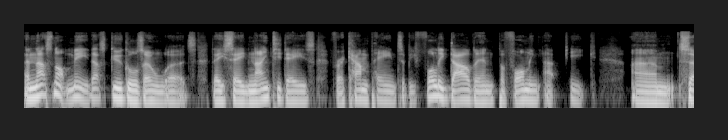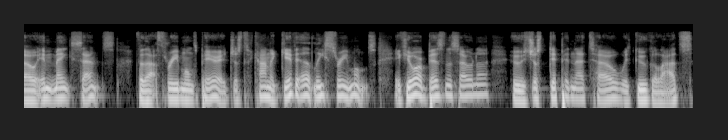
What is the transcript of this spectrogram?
And that's not me, that's Google's own words. They say 90 days for a campaign to be fully dialed in, performing at peak. Um, so it makes sense for that three month period, just to kind of give it at least three months. If you're a business owner who's just dipping their toe with Google Ads,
